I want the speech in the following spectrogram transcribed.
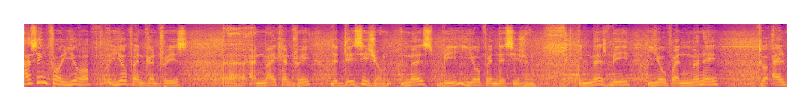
I think for Europe, European countries, uh, and my country, the decision must be European decision. It must be European money to help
